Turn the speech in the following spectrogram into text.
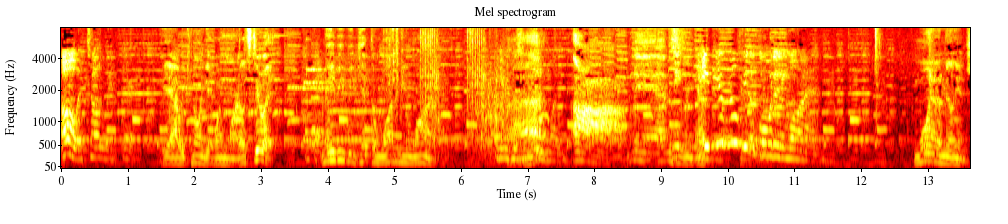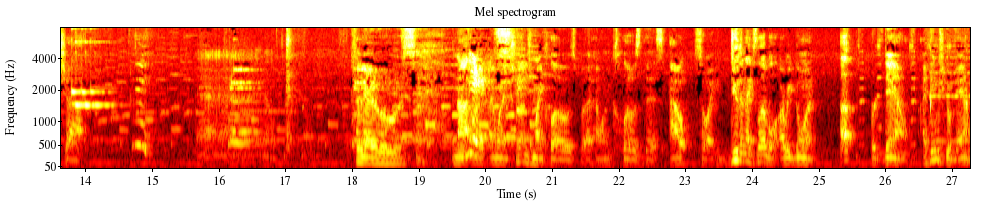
Oh, it's all the way up there. Yeah, we can only get one more. Let's do it. Okay. Maybe we get the one we want. Maybe this is the one. Ah, man, this isn't gonna Maybe it will be the golden one. One in a million shot. Uh, no. Close. Not like I want to change my clothes, but I want to close this out so I can do the next level. Are we going up or down? I think we should go down.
